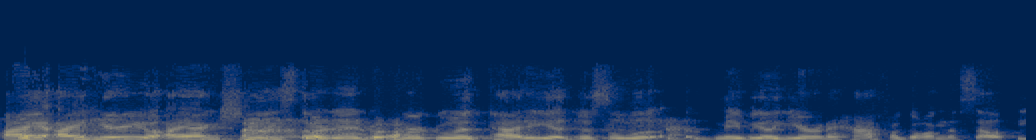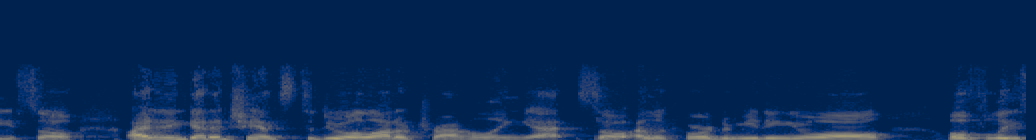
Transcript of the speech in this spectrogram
I, I hear you. I actually started working with Patty just a little, maybe a year and a half ago in the Southeast. So I didn't get a chance to do a lot of traveling yet. So I look forward to meeting you all. Hopefully,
